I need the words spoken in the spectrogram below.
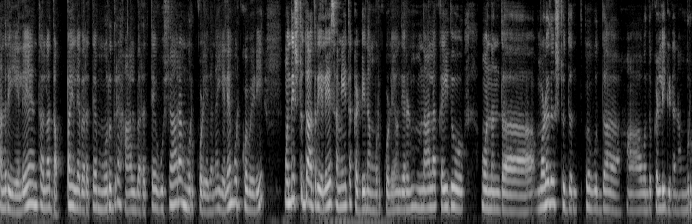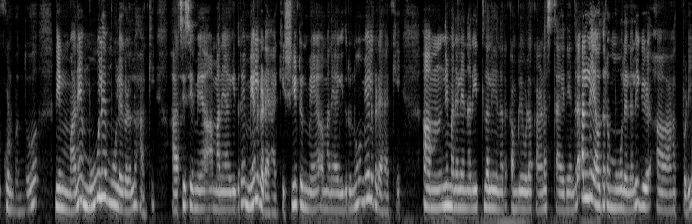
ಅಂದರೆ ಎಲೆ ಅಂತ ಅಲ್ಲ, ದಪ್ಪ ಎಲೆ ಬರುತ್ತೆ, ಮುರಿದ್ರೆ ಹಾಲು ಬರುತ್ತೆ ಹುಷಾರಾಗಿ ಮುರ್ಕೊಳ್ಳಿ, ಅದನ್ನು ಎಲೆ ಮುರ್ಕೋಬೇಡಿ. ಒಂದಿಷ್ಟುದ್ದು ಅದ್ರ ಎಲೆ ಸಮೇತ ಕಡ್ಡಿನ ಮುರ್ಕೊಳ್ಳಿ. ಒಂದು ಎರಡು, ನಾಲ್ಕೈದು, ಒಂದೊಂದು ಮೊಳದಷ್ಟುದ್ದ ಉದ್ದ, ಆ, ಒಂದು ಕಳ್ಳಿ ಗಿಡನ ಮುರ್ಕೊಂಡು ಬಂದು ನಿಮ್ಮ ಮನೆ ಮೂಲೆ ಮೂಲೆಗಳಲ್ಲೂ ಹಾಕಿ. ಆರ್ ಸಿ ಸಿ ಮೇ ಮನೆ ಆಗಿದ್ರೆ ಮೇಲ್ಗಡೆ ಹಾಕಿ ಶೀಟಿನ ಮೇ ಮನೆ ಆಗಿದ್ರು ಮೇಲ್ಗಡೆ ಹಾಕಿ. ನಿಮ್ಮ ಮನೇಲಿ ಏನಾದ್ರು ಹಿತ್ಲಲ್ಲಿ ಏನಾದ್ರು ಕಂಬಳಿ ಹುಳ ಕಾಣಿಸ್ತಾ ಇದೆ ಅಂದರೆ ಅಲ್ಲಿ ಯಾವ್ದಾರ ಮೂಲೆಯಲ್ಲಿ ಗಿ ಹಾಕ್ಬಿಡಿ.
